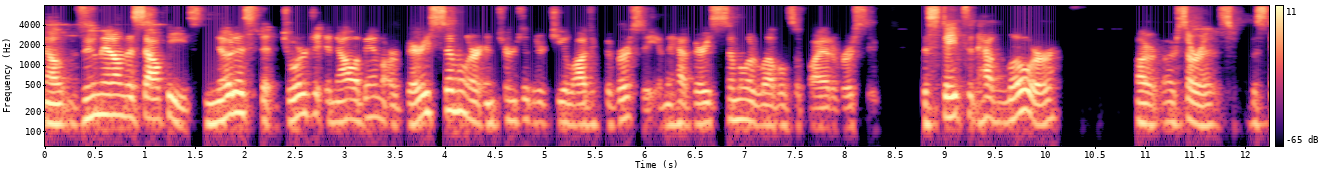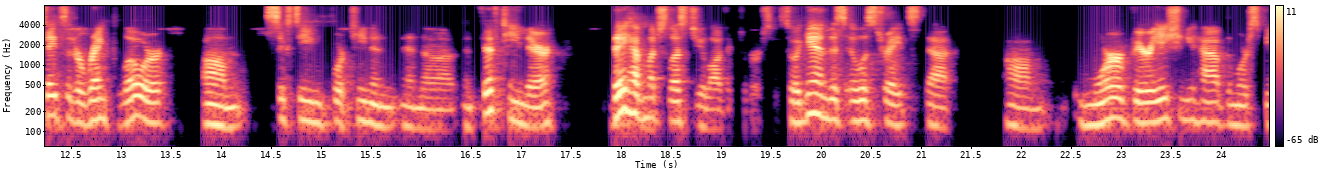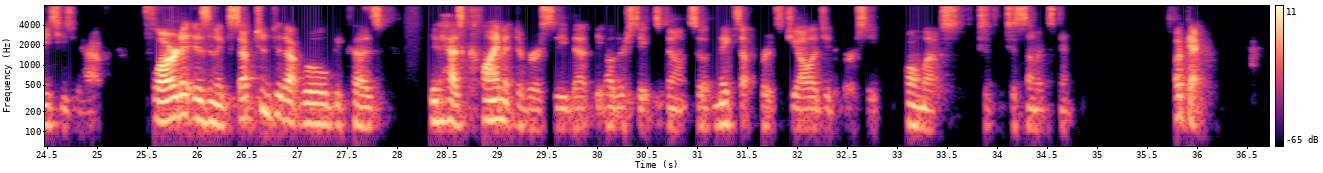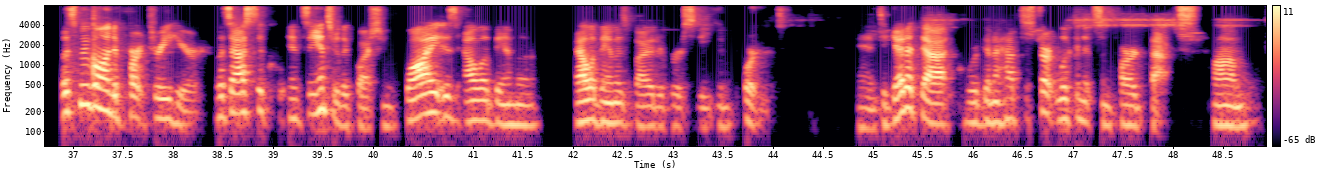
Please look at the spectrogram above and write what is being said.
Now, zoom in on the southeast. Notice that Georgia and Alabama are very similar in terms of their geologic diversity, and they have very similar levels of biodiversity. The states that have lower, or, or sorry, the states that are ranked lower, um, 16, 14, and, and, uh, and 15 there, they have much less geologic diversity. So again, this illustrates that um, more variation you have, the more species you have. Florida is an exception to that rule because it has climate diversity that the other states don't. So it makes up for its geology diversity almost to, to some extent. Okay, let's move on to part three here. Let's ask the, let's answer the question, why is Alabama, Alabama's biodiversity important? And to get at that, we're gonna have to start looking at some hard facts. Um,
